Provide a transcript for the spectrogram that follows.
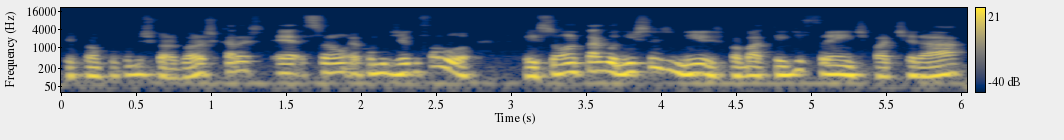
que fica um pouco obscuro. Agora os caras é, são, é como o Diego falou, eles são antagonistas mesmo, para bater de frente, para tirar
